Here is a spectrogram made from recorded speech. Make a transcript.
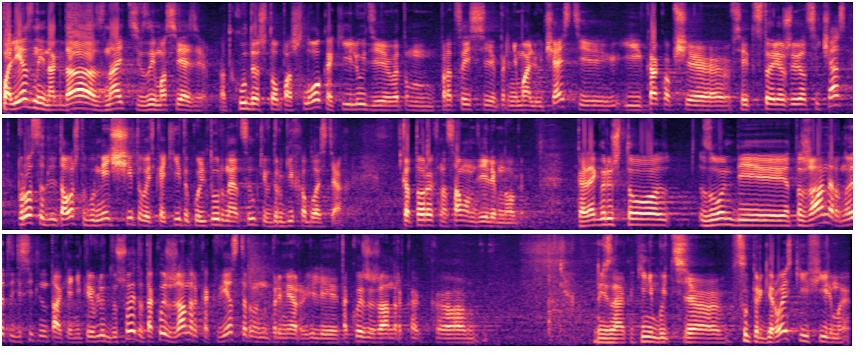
полезно иногда знать взаимосвязи, откуда что пошло, какие люди в этом процессе принимали участие и как вообще вся эта история живет сейчас, просто для того, чтобы уметь считывать какие-то культурные отсылки в других областях, которых на самом деле много. Когда я говорю, что зомби — это жанр, но это действительно так, я не кривлю душой, это такой же жанр, как вестерны, например, или такой же жанр, как, э, ну, не знаю, какие-нибудь э, супергеройские фильмы.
